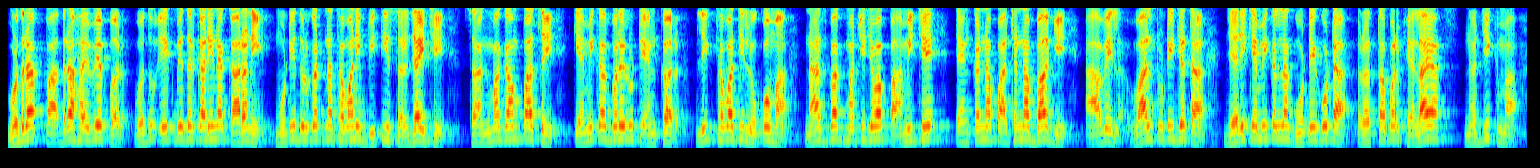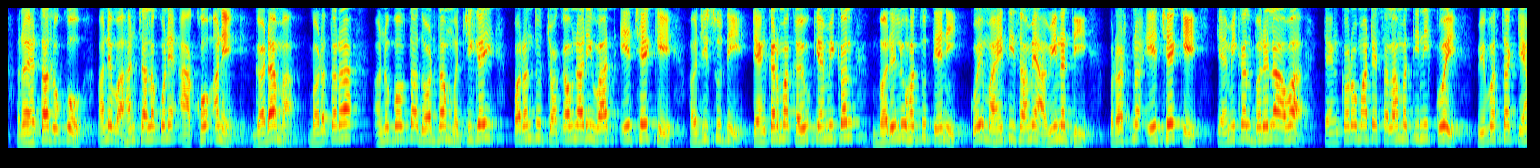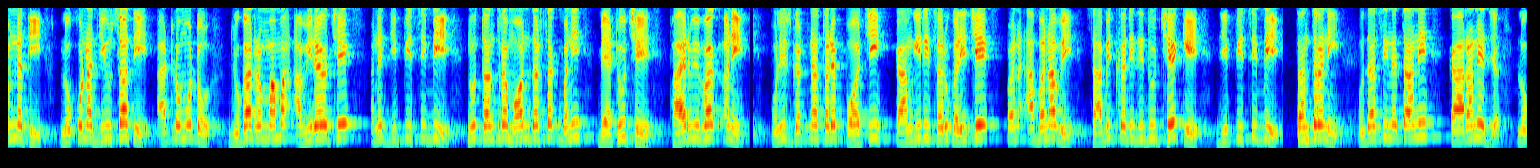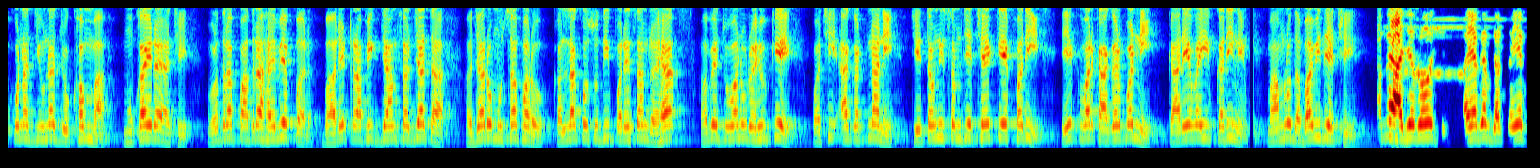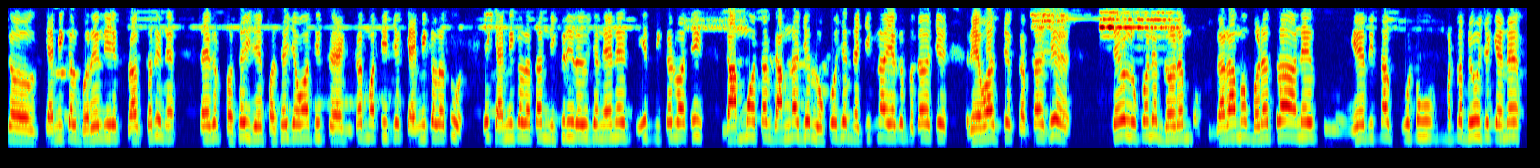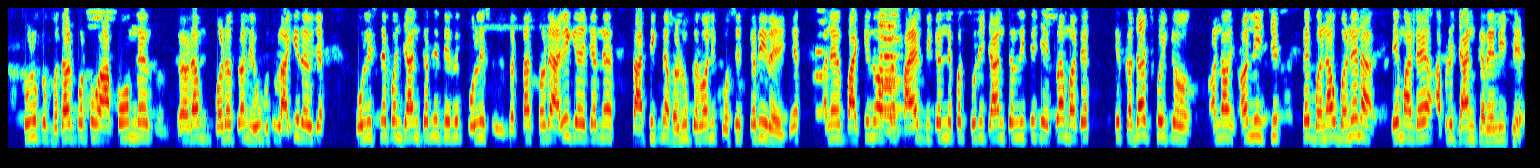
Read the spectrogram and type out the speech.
Vadodara Padra highway પર વધુ એક બેદરકારીના કારણે મોટી દુર્ઘટના થવાની ભીતિ સર્જાઈ છે. સાંગમા ગામ પાસે કેમિકલ ભરેલું ટેન્કર લીક થવાથી લોકોમાં નાસભાગ મચી જવા પામી છે. ટેન્કરના પાછળના ભાગે આવેલ વાલ તૂટી જતા ઝેરી કેમિકલના ગોટે ગોટા રસ્તા પર ફેલાયા. નજીકમાં રહેતા લોકો અને વાહન ચાલકોને આંખો અને ગળામાં બળતરા અનુભવતા દોડધામ મચી ગઈ. પરંતુ ચોંકાવનારી વાત એ છે કે હજી સુધી ટેન્કરમાં કયું કેમિકલ ભરેલું હતું તેની કોઈ માહિતી સામે આવી નથી. પ્રશ્ન એ છે કે કેમિકલ ભરેલા આવા ટેન્કરો માટે સલામતીની કોઈ વ્યવસ્થા કેમ નથી? લોકોના જીવ સાથે આટલો મોટો જુગાર રમવામાં આવી રહ્યો છે અને જીપીસીબીનું તંત્ર મૌન દર્શક બની બેઠું છે. ફાયર વિભાગ અને પોલીસ ઘટના સ્થળે પહોંચી કામગીરી શરૂ કરી છે, પણ આ બનાવે સાબિત કરી દીધું છે કે જીપીસીબી તંત્રની ઉદાસીનતાને કારણે જ લોકોના જીવના જોખમમાં મુકાઈ રહ્યા છે. વડોદરા પાદરા હાઈવે પર ભારે ટ્રાફિક જામ સર્જાતા હજારો મુસાફરો કલાકો સુધી પરેશાન રહ્યા. હવે જોવાનું રહ્યું કે પછી આ ઘટનાની ચેતવણી સમજે છે કે ફરી એકવાર કાગળ પરની કાર્યવાહી કરીને મામલો દબાવી દે છે. અમે આજે રોજ અહીં આગળ કેમિકલ ભરેલી એક ટ્રક કરીને ત્યાં ફસાઈ જાય, ફસાઈ જવાથી ટેન્કરમાંથી જે કેમિકલ હતું, એ કેમિકલ અત્યારે નીકળી રહ્યું છે ને એને એ નીકળવાથી ગામમાં અત્યારે ગામના જે લોકો છે, નજીકના આગળ બધા જે રહેવાસ જે કરતા છે, તે લોકોને ગળામાં બળતરા અને એ રીતના ખોટું મતલબ એવું છે કે એને થોડુંક વધારે પડતું આંખો અમને ગળામાં બળતરા ને એવું બધું લાગી રહ્યું છે. પોલીસને પણ જાણ કરી દીધી. એટલે પોલીસ ઘટના સ્થળે આવી ગઈ છે અને ટ્રાફિકને હળવું કરવાની કોશિશ કરી રહી છે. અને બાકીનો આપણે ફાયર બ્રિગેડને પણ થોડી જાણ કરી લીધી છે. એટલા માટે કે કદાચ કોઈક અન- અનિશ્ચિત કંઈ બનાવ બને ના એ માટે આપણે જાણ કરેલી છે.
